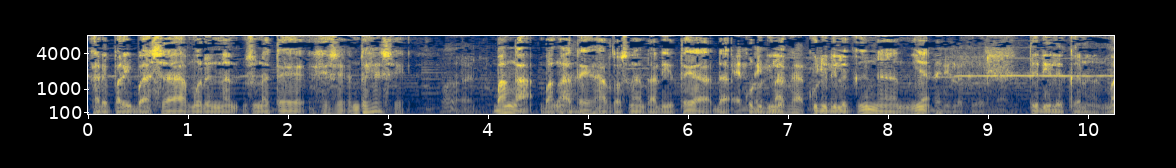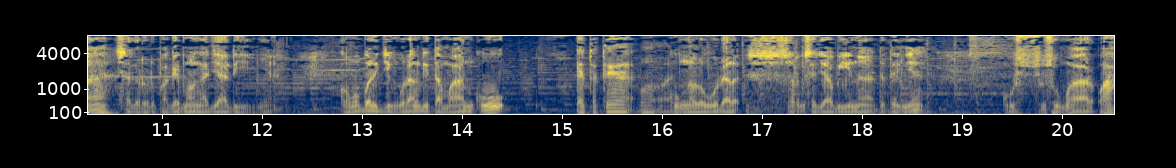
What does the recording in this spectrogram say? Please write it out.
kare paribasa meureun sunat teh hese ente hese? Bangga bangga teh hartosna tadi teh ada kudu di kudu dilekeunan nya teu dilekeunan mah sagerur pake mah ngajadinya. Komo bari jeung urang ditamahan ku eta teh ku ngeluh sareng sajabina tetenya Kusu Sumar wah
